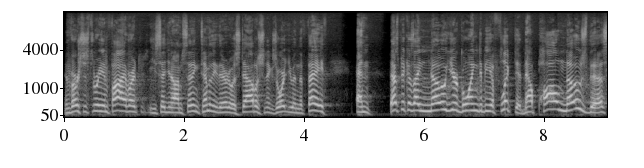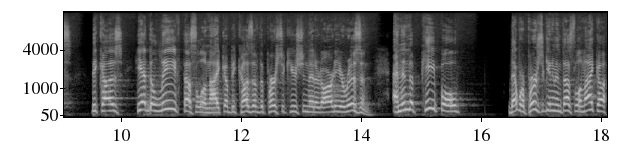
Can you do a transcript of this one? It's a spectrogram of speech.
In verses 3 and 5, he said, You know, I'm sending Timothy there to establish and exhort you in the faith, and that's because I know you're going to be afflicted. Now, Paul knows this because he had to leave Thessalonica because of the persecution that had already arisen. And then the people that were persecuting him in Thessalonica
